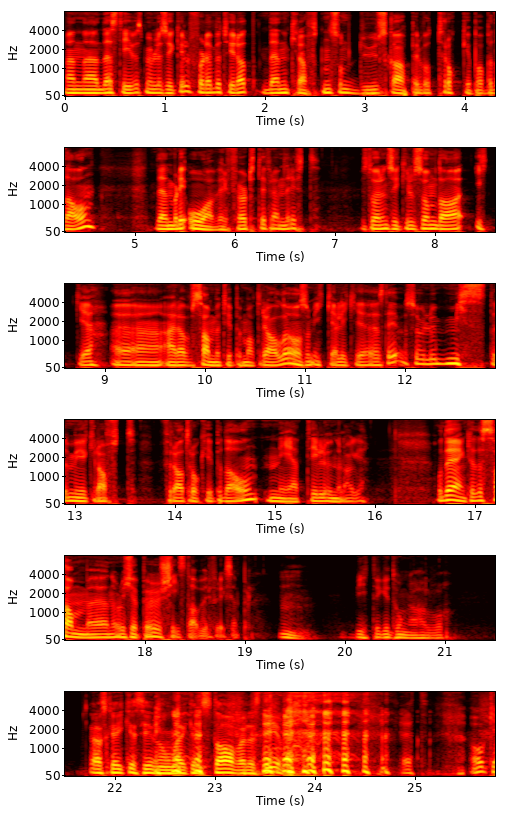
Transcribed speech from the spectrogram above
Men eh, det er stivest mulig sykkel, for det betyr at den kraften som du skaper ved å tråkke på pedalen, den blir overført til fremdrift. Hvis du har en sykkel som da ikke eh, er av samme type materiale, og som ikke er like stiv, så vil du miste mye kraft fra tråkket i pedalen ned til underlaget. Og det er egentlig det samme når du kjøper skistaver, f.eks. Mm. Bit deg i tunga, Halvor. Jeg skal ikke si noe om verken stav eller stiv. OK,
